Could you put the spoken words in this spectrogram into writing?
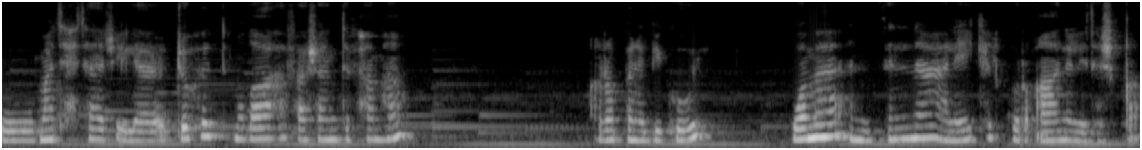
وما تحتاج إلى جهد مضاعف عشان تفهمها ربنا بيقول وما أنزلنا عليك القرآن لتشقى.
